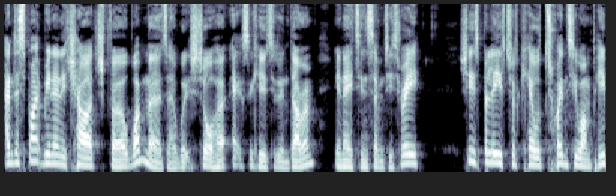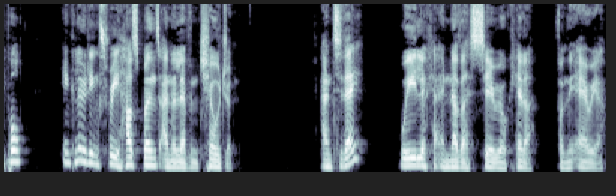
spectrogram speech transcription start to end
And despite being only charged for one murder, which saw her executed in Durham in 1873, she is believed to have killed 21 people, including three husbands and 11 children. And today, we look at another serial killer from the area.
